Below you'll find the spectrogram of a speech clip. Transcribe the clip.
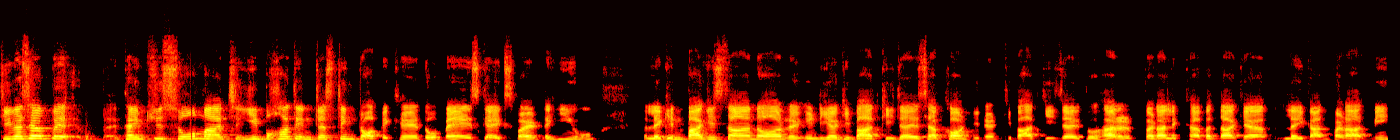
चीमा साहब थैंक यू सो मच ये बहुत इंटरेस्टिंग टॉपिक है, तो मैं इसका एक्सपर्ट नहीं हूँ। लेकिन पाकिस्तान और इंडिया की बात की जाए, सब कॉन्टिनेंट की बात की जाए, तो हर पढ़ा-लिखा बंदा क्या लाइक अनपढ़ आदमी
